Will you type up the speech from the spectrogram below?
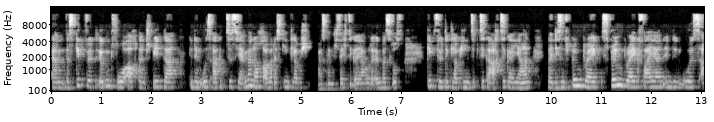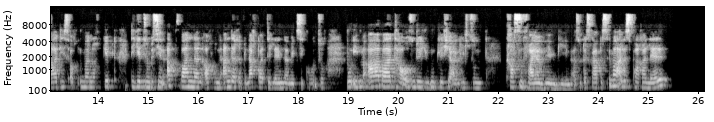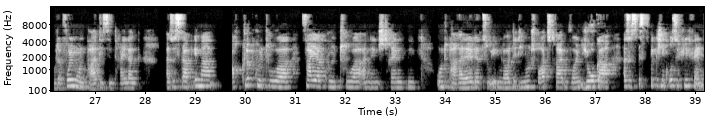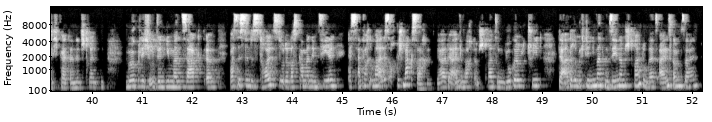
Ähm, das gipfelt irgendwo auch dann später in den USA gibt es ja immer noch, aber das ging, glaube ich, weiß gar nicht, 60er Jahre oder irgendwas los, gipfelte, glaube ich, in den 70er, 80er Jahren bei diesen Spring Break, Spring Break Feiern in den USA, die es auch immer noch gibt, die jetzt so ein bisschen abwandern, auch in andere benachbarte Länder, Mexiko und so, wo eben aber tausende Jugendliche eigentlich zum krassen Feiern hingehen. Also das gab es immer alles parallel oder Full Moon Partys in Thailand. Also es gab immer auch Clubkultur, Feierkultur an den Stränden. und parallel dazu eben Leute, die nur Sport treiben wollen, Yoga. Also es ist wirklich eine große Vielfältigkeit an den Stränden möglich. Und wenn jemand sagt, ähm, was ist denn das Tollste oder was kann man empfehlen, das ist einfach immer alles auch Geschmackssache. Ja, der eine macht am Strand so einen Yoga-Retreat, der andere möchte niemanden sehen am Strand und ganz einsam sein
